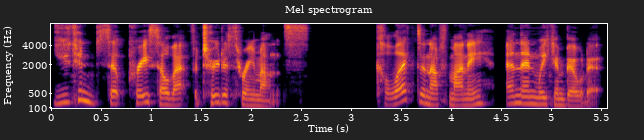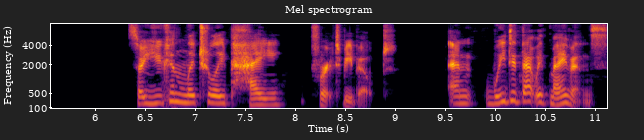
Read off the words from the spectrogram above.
You can pre-sell that for 2 to 3 months collect enough money, and then we can build it. So you can literally pay for it to be built. And we did that with Mavens.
